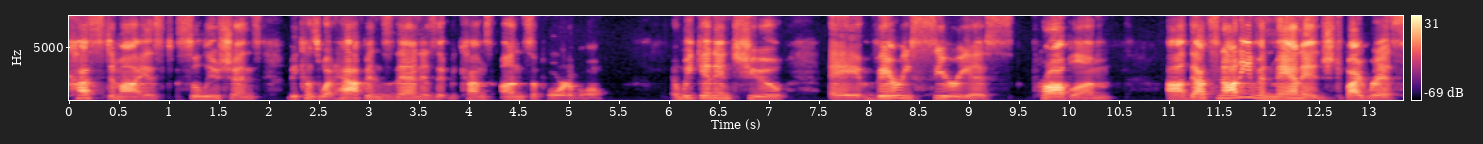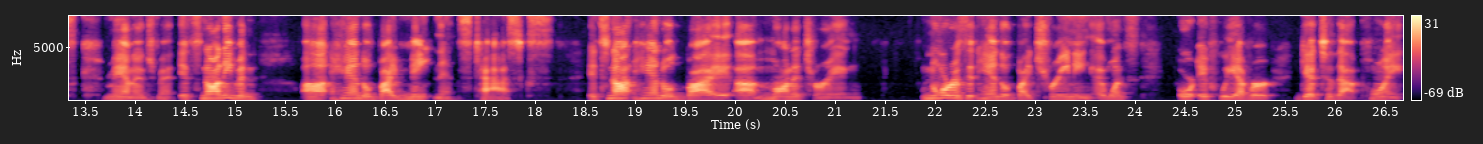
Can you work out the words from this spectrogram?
customized solutions because what happens then is it becomes unsupportable. And we get into a very serious problem uh, that's not even managed by risk management. It's not even uh, handled by maintenance tasks it's not handled by uh, monitoring nor is it handled by training and once or if we ever get to that point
